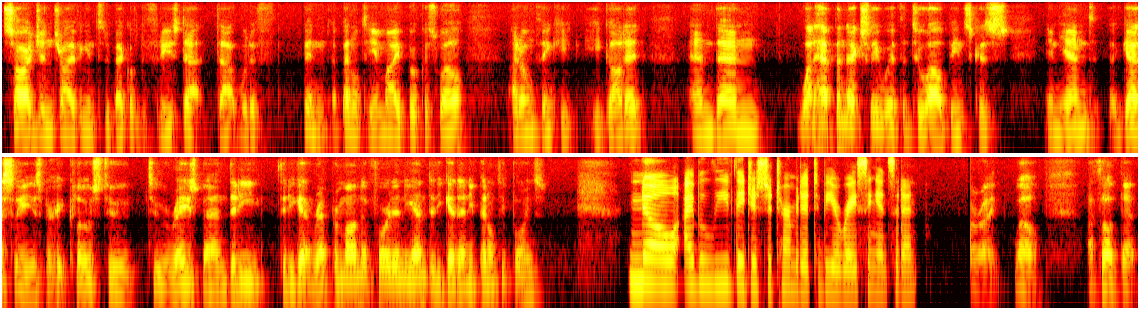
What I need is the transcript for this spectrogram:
Sargent driving into the back of De Vries, that that would have been a penalty in my book as well. I don't think he, he got it. And then what happened actually with the two Alpines because in the end Gasly is very close to to a race ban. Did he did he get reprimanded for it in the end? Did he get any penalty points? No, I believe they just determined it to be a racing incident. All right. Well, I thought that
